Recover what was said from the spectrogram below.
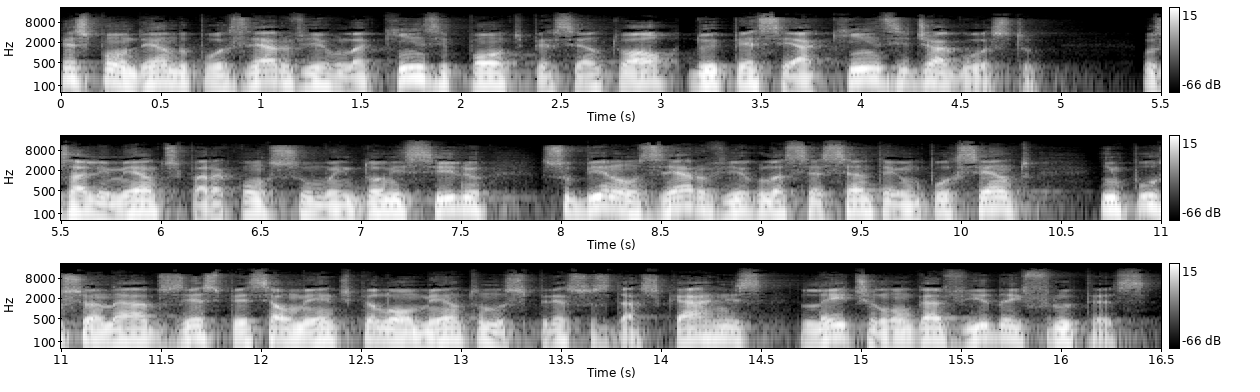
respondendo por 0,15 ponto percentual do IPCA 15 de agosto. Os alimentos para consumo em domicílio subiram 0,61% impulsionados especialmente pelo aumento nos preços das carnes, leite longa-vida e frutas.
